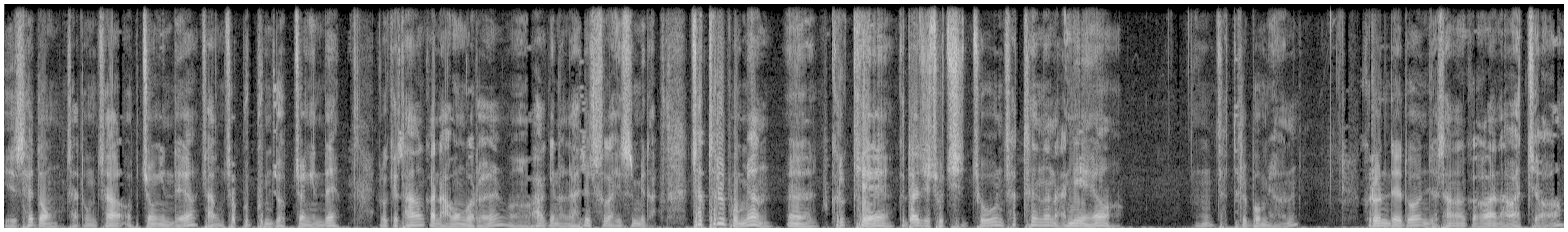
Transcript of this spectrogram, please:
이 세동 자동차 업종인데요. 자동차 부품주 업종인데 이렇게 상한가 나온 거를 어, 확인을 하실 수가 있습니다. 차트를 보면 예, 그렇게 그다지 좋지 좋은 차트는 아니에요. 음, 차트를 보면 그런데도 이제 상한가가 나왔죠.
